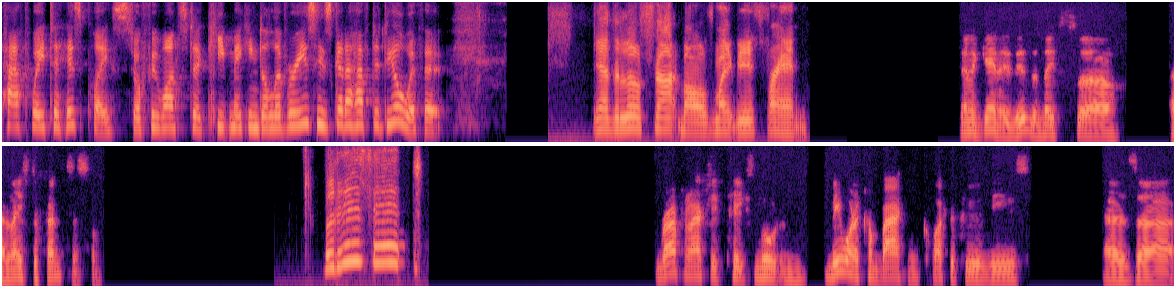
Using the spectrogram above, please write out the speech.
pathway to his place. So if he wants to keep making deliveries, he's gonna have to deal with it. Yeah, the little snot balls might be his friend. Then again, it is a nice uh, a nice defense system. But is it? Raffin actually takes note and may want to come back and collect a few of these as uh,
